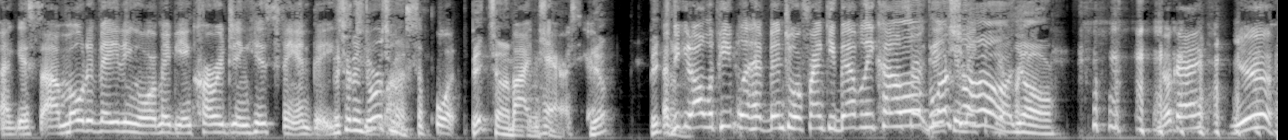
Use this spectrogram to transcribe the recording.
I guess, uh, motivating or maybe encouraging his fan base. It's an to, uh, endorsement. support Big time. Biden. Harris. Yeah. Yep. Big If time. you get all the people that have been to a Frankie Beverly concert, oh, they bless can your make a heart, y'all. Okay. Yeah.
